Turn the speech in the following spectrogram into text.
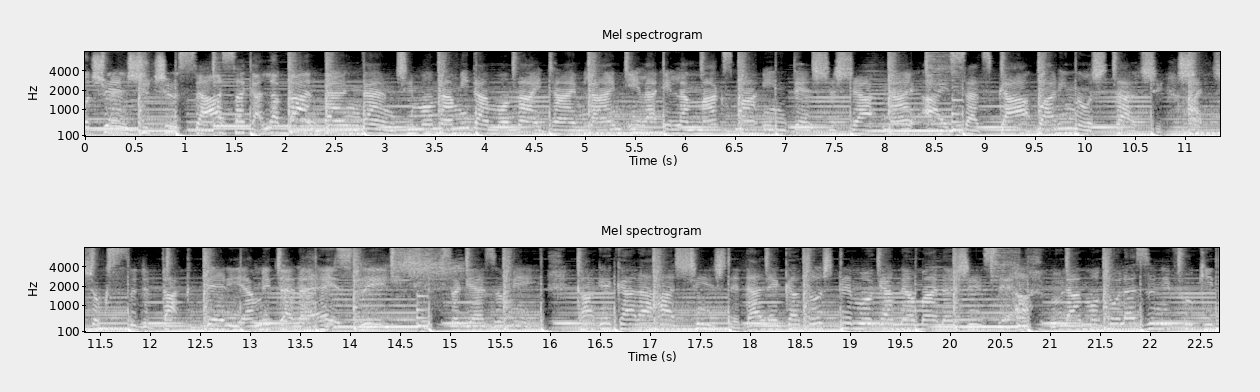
のトレン集中さ朝からバンバンバン血も涙もないタイムライン。イライラマックス満員電車車内挨拶代わりの下打ち繁殖するバクテリアみたいなヘイスリー下げずみ。影から発信して誰かとしてもがなまな人生。裏も取らずに吹き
